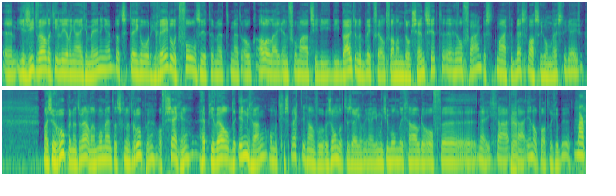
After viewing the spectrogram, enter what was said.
ehm, je ziet wel dat die leerlingen eigen mening hebben, dat ze tegenwoordig redelijk vol zitten met, met ook allerlei informatie die, die buiten het blikveld van een docent zit, eh, heel vaak. Dus dat maakt het best lastig om les te geven. Maar ze roepen het wel. En op het moment dat ze het roepen of zeggen, heb je wel de ingang om het gesprek te gaan voeren. Zonder te zeggen van ja, je moet je mond dicht houden of uh, nee, ga, Ja. ga in op wat er gebeurt. Maar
